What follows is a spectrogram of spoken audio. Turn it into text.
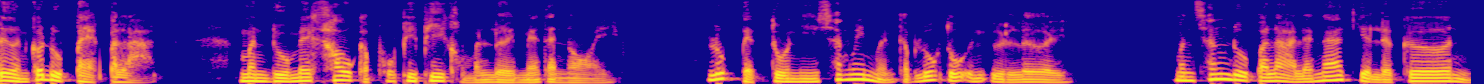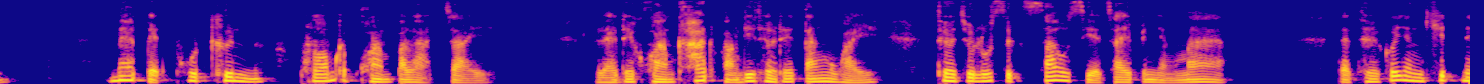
เดินก็ดูแปลกประหลาด มันดูไม่เข้ากับพวกพี่ๆของมันเลยแม้แต่น้อย ลูกเป็ดตัวนี้ช่างไม่เหมือนกับลูกตัวอื่นๆเลย มันช่างดูประหลาดและน่าเกลียดเหลือเกิน แม่เป็ดพูดขึ้น พร้อมกับความประหลาดใจ และด้วยความคาดหวังที่เธอได้ตั้งไว้ เธอจะรู้สึกเศร้าเสียใจเป็นอย่างมาก แต่เธอก็ยังคิดใน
